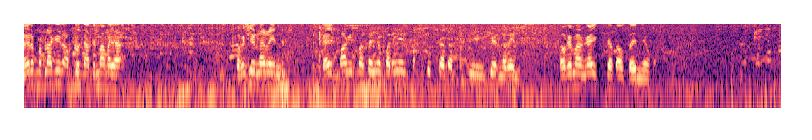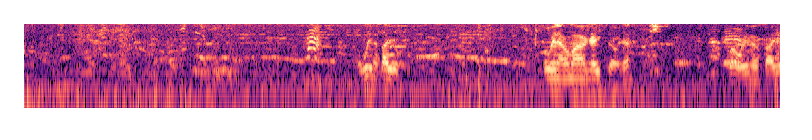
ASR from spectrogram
Mahirap na vlogger, upload natin mamaya. Pakishare na rin. Kahit pangit man sa inyong paningin, pakisubscribe at pakishare na rin. Okay mga guys, shout out sa inyo. Uwi na tayo. Uwi na ako mga guys. So, yan. Pauwi na tayo.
